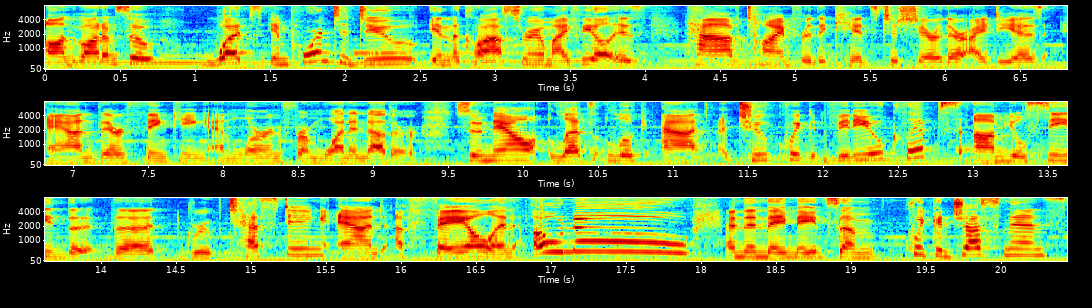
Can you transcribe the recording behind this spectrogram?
on the bottom. So what's important to do in the classroom, I feel, is have time for the kids to share their ideas and their thinking and learn from one another. So now let's look at two quick video clips. Um, you'll see the, the group testing and a fail and oh no! And then they made some quick adjustments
